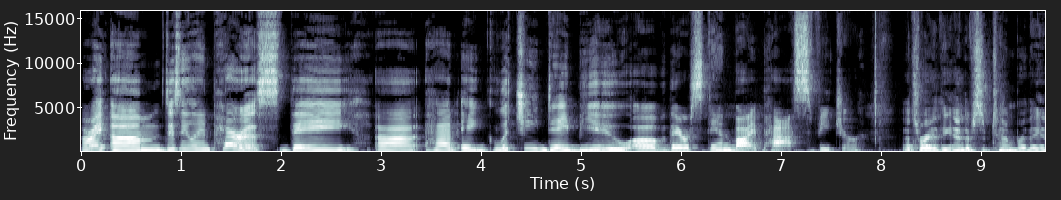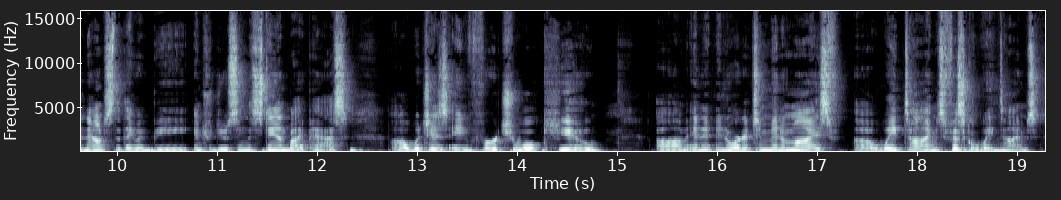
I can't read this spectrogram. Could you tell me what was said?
All right, um, Disneyland Paris. They uh, had a glitchy debut of their standby pass feature. That's right. At the end of September, they announced that they would be introducing the Standby Pass, uh, which is a virtual queue. Um, in, in order to minimize uh, wait times, physical wait times,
